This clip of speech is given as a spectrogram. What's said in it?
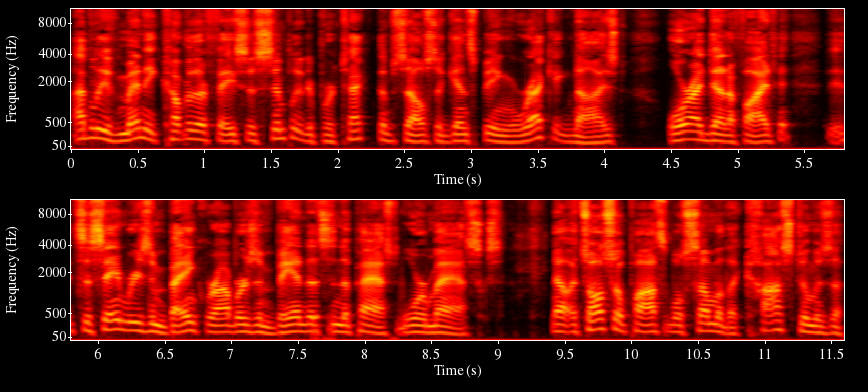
I believe many cover their faces simply to protect themselves against being recognized or identified. It's the same reason bank robbers and bandits in the past wore masks. Now, it's also possible some of the costume is a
